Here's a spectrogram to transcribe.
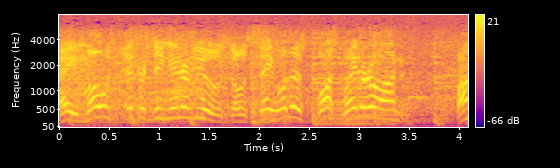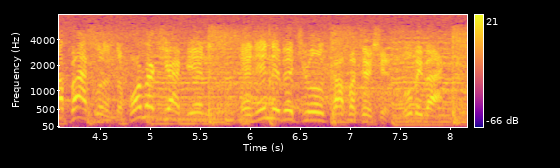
a most interesting interview. So stay with us. Plus, later on, Bob Backlund, the former champion in individual competition. We'll be back.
